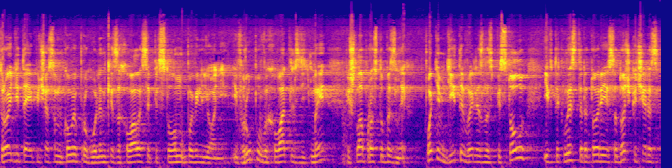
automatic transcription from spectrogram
Троє дітей під час ранкової прогулянки заховалися під столом у павільйоні, і в групу вихователь з дітьми пішла просто без них. Потім діти вилізли з під столу і втекли з території садочка через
